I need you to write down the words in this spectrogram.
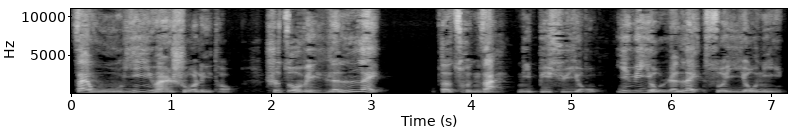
在五因缘说里头，是作为人类的存在，你必须有，因为有人类，所以有你，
